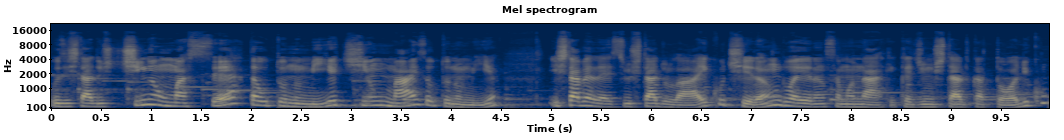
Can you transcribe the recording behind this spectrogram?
os estados tinham uma certa autonomia, tinham mais autonomia, estabelece o Estado laico, tirando a herança monárquica de um Estado católico,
